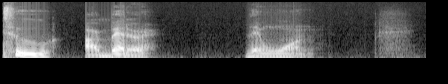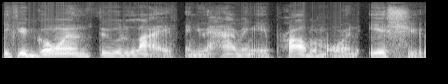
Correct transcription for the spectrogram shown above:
Two are better than one. If you're going through life and you're having a problem or an issue,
